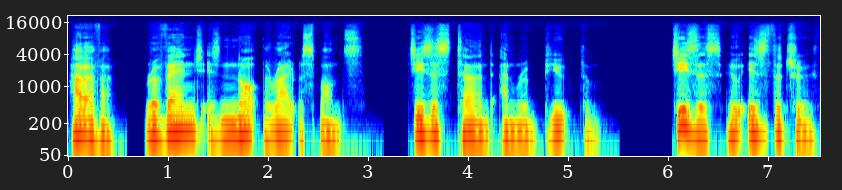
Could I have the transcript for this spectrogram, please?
However, revenge is not the right response. Jesus turned and rebuked them. Jesus, who is the truth,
